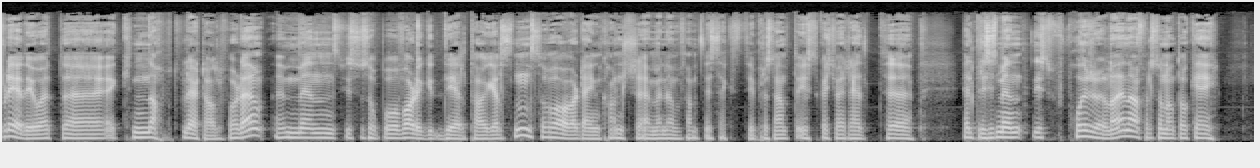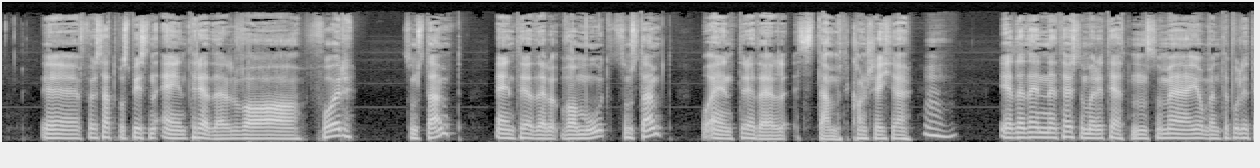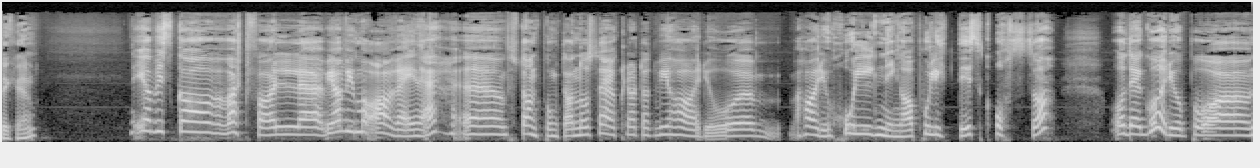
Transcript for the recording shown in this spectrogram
ble det jo et eh, knapt flertall for det. Mens hvis du så på valgdeltagelsen, så var den kanskje mellom 50-60% Jeg skal ikke være helt, eh, helt presis, men forholdene er i hvert fall sånn at ok, eh, for å sette på spissen, en tredel var for, som stemt, en tredel var mot, som stemt, og en tredel stemt kanskje ikke. Mm. Er det den tause majoriteten som er jobben til politikeren? Ja, vi skal i hvert fall Ja, vi må avveie det. standpunktene. Og så er det jo klart at vi har jo, har jo holdninger politisk også. Og det går jo på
